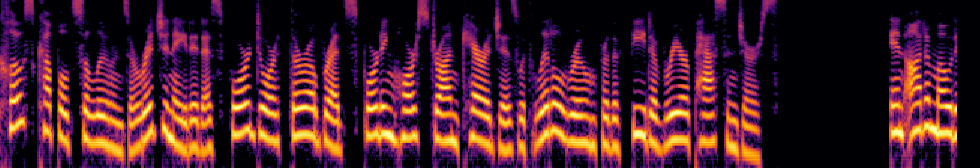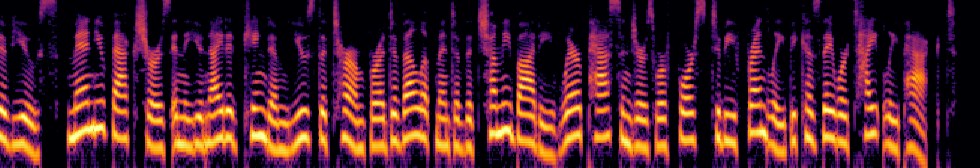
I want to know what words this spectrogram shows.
Close-coupled saloons originated as four-door thoroughbred sporting horse-drawn carriages with little room for the feet of rear passengers. In automotive use, manufacturers in the United Kingdom used the term for a development of the chummy body where passengers were forced to be friendly because they were tightly packed.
